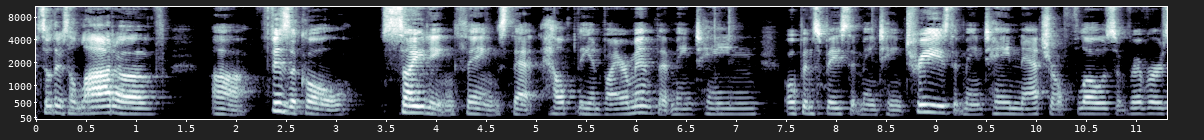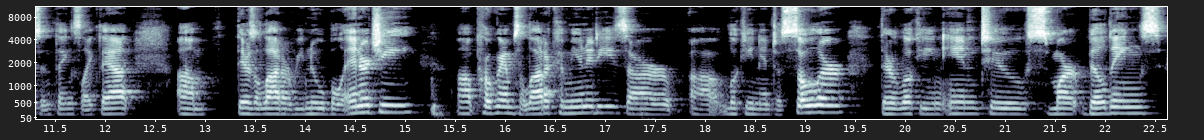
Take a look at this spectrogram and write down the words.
so there's a lot of uh, physical siting things that help the environment, that maintain open space, that maintain trees, that maintain natural flows of rivers and things like that. Um, there's a lot of renewable energy uh, programs. A lot of communities are uh, looking into solar. They're looking into smart buildings,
